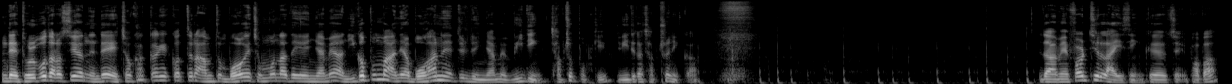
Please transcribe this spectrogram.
근데 돌보다로 쓰였는데 저 각각의 것들은 아무튼 뭐에 전문화되어 있냐면 이것뿐만 아니라 뭐 하는 애들도 있냐면 리딩, 잡초 뽑기. 리드가 잡초니까. 그다음에 fertilizing. 그 봐봐.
